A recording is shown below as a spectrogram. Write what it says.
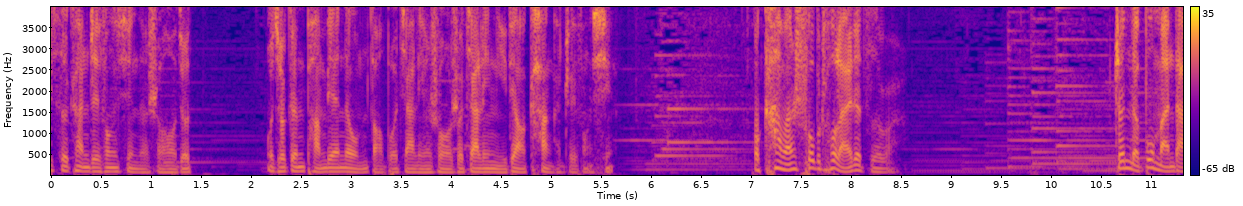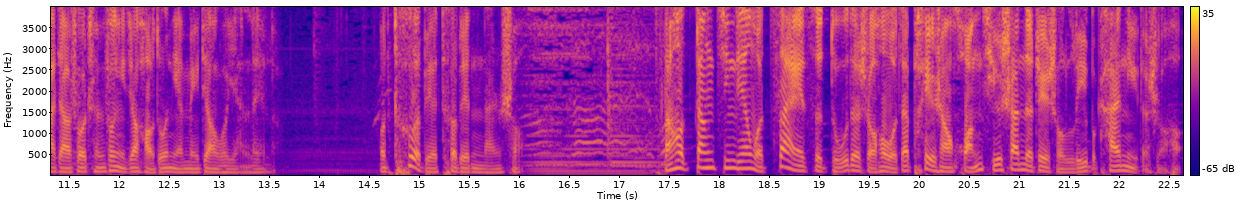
一次看这封信的时候，就我就跟旁边的我们导播嘉玲说：“我说嘉玲，你一定要看看这封信。”我看完说不出来的滋味真的不瞒大家说，陈峰已经好多年没掉过眼泪了，我特别特别的难受。然后当今天我再一次读的时候，我再配上黄绮珊的这首《离不开你》的时候，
